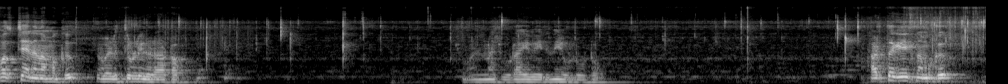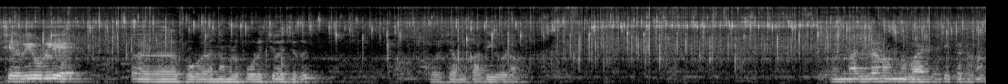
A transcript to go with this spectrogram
ഫസ്റ്റ് തന്നെ നമുക്ക് വെളുത്തുള്ളി ഇടാം കേട്ടോ. എണ്ണ ചൂടായി വരുന്നേ ഉള്ളൂ കേട്ടോ. അടുത്ത കേസ് നമുക്ക് ചെറിയ ഉള്ളിയെ നമ്മൾ പൊളിച്ച് വെച്ചത് കുറച്ച് നമുക്ക് അധികം ഇടാം. നല്ലോണം ഒന്ന് വഴറ്റി കിട്ടണം.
